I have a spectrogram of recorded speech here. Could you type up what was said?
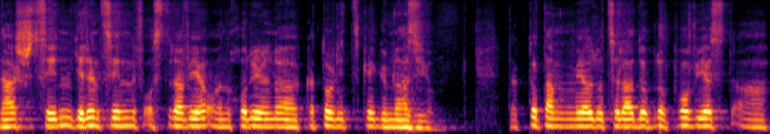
Náš syn, jeden syn v Ostravě, on chodil na katolické gymnázium. Tak to tam měl docela dobrou pověst a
